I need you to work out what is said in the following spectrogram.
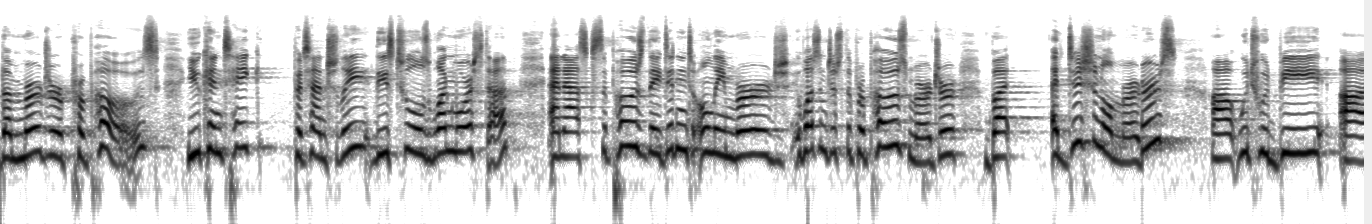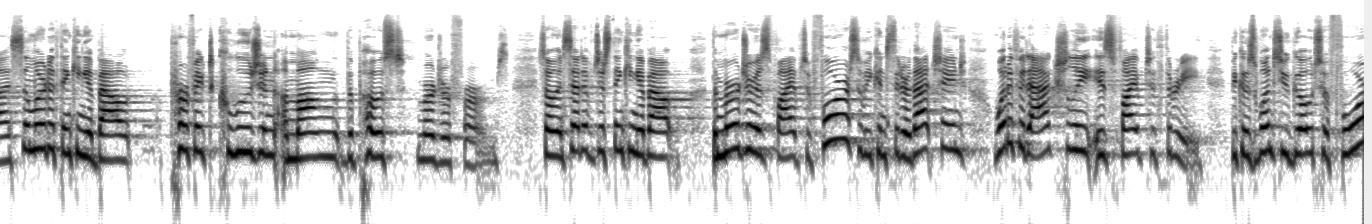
the merger proposed, you can take potentially these tools one more step and ask suppose they didn't only merge, it wasn't just the proposed merger, but additional mergers, uh, which would be uh, similar to thinking about perfect collusion among the post-merger firms. So instead of just thinking about the merger is five to four, so we consider that change, what if it actually is five to three? Because once you go to four,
